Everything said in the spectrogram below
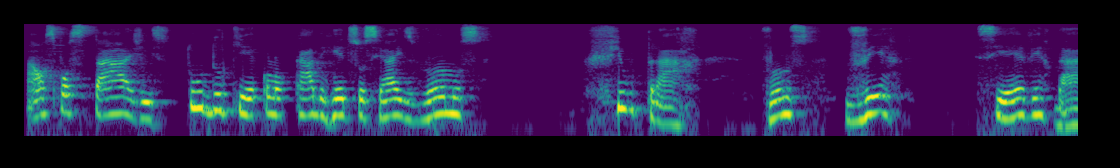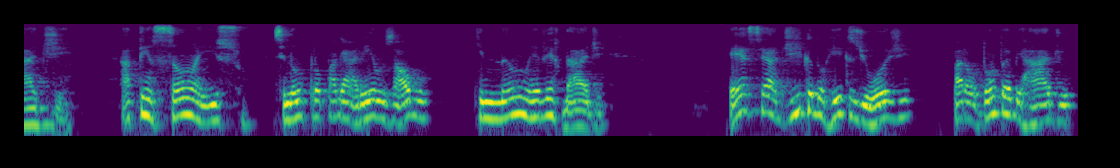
às postagens, tudo que é colocado em redes sociais, vamos filtrar, vamos ver se é verdade. Atenção a isso, senão propagaremos algo que não é verdade. Essa é a dica do Rix de hoje para o Odonto Web Rádio,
